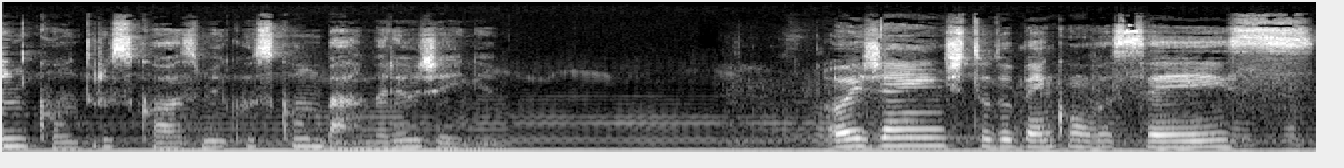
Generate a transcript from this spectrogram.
Encontros Cósmicos com Bárbara Eugênia. Oi, gente, tudo bem com vocês?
